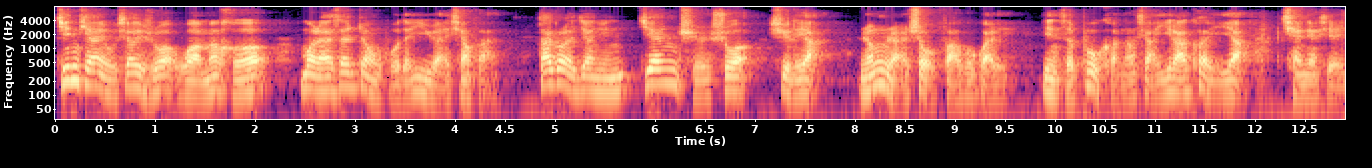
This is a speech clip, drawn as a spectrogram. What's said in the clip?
今天有消息说，我们和莫莱森政府的意愿相反。达格尔将军坚持说，叙利亚仍然受法国管理。因此，不可能像伊拉克一样签订协议。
